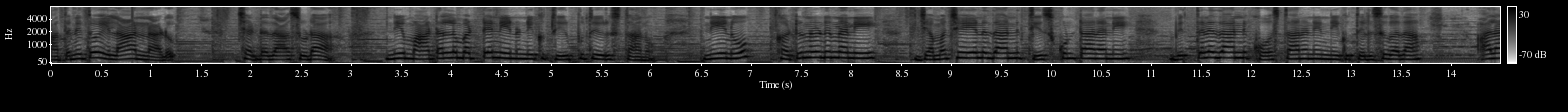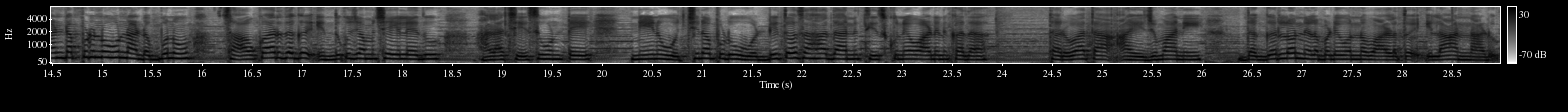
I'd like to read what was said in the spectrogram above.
అతనితో ఇలా అన్నాడు చెడ్డదాసుడా నీ మాటలను బట్టే నేను నీకు తీర్పు తీరుస్తాను. నేను కటునుడినని జమ చేయని దాన్ని తీసుకుంటానని విత్తని దాన్ని కోస్తానని నీకు తెలుసు కదా అలాంటప్పుడు నువ్వు నా డబ్బును సావుకారు దగ్గర ఎందుకు జమ చేయలేదు? అలా చేసి ఉంటే నేను వచ్చినప్పుడు వడ్డీతో సహా దాన్ని తీసుకునేవాడిని కదా. తరువాత ఆ యజమాని దగ్గరలో నిలబడి ఉన్న వాళ్ళతో ఇలా అన్నాడు.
